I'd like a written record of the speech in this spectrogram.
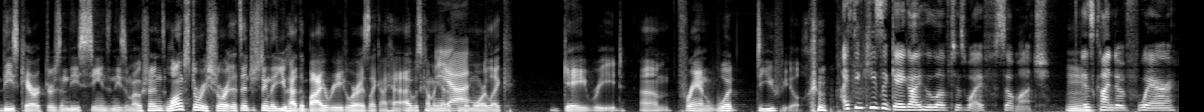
these characters and these scenes and these emotions. Long story short, that's interesting that you had the bi read, whereas like I had I was coming at it from a more like gay read. Um, Fran, what do you feel? I think he's a gay guy who loved his wife so much. Mm. Is kind of where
